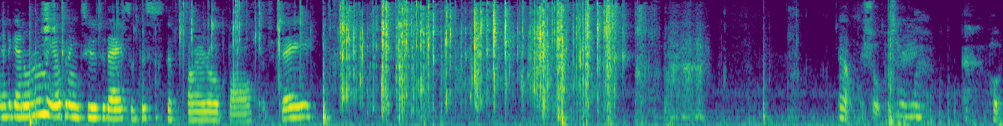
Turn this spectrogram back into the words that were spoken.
And again, we're only opening two today, so this is the final ball for today. My shoulder's hurting. Hold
